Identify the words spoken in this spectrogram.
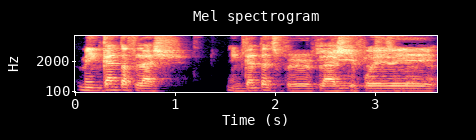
me encanta Flash. Me encanta el superhéroe Flash Sí, que Flash puede.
